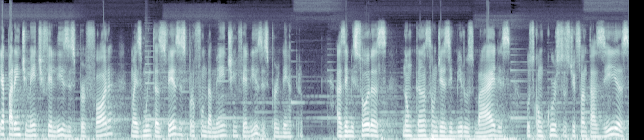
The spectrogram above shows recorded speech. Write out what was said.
e aparentemente felizes por fora, mas muitas vezes profundamente infelizes por dentro. As emissoras não cansam de exibir os bailes, os concursos de fantasias,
